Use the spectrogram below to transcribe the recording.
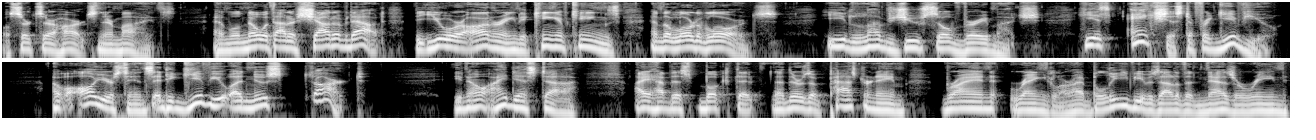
will search their hearts and their minds and will know without a shout of doubt that you are honoring the King of Kings and the Lord of Lords. He loves you so very much. He is anxious to forgive you of all your sins and to give you a new start. You know, I just, uh, I have this book that uh, there's a pastor named Bryan Wrangler. I believe he was out of the Nazarene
